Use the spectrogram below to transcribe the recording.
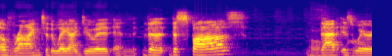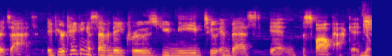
a rhyme to the way I do it. And the the spas, Oh. that is where it's at. If you're taking a seven day cruise, you need to invest in the spa package. Yep.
